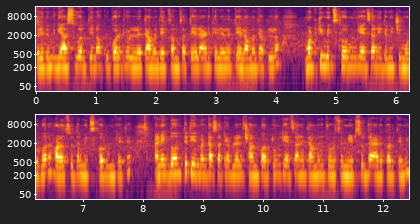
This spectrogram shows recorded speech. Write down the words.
तर इथे मी गॅसवरती ना कुकर ठेवलेलं आहे. त्यामध्ये एक चमचा तेल ॲड केलेलं आहे. तेलामध्ये आपल्याला मटकी मिक्स करून घ्यायचं आणि इथे मी चिमूटभर हळदसुद्धा मिक्स करून घेते. आणि एक दोन ते तीन मिनटासाठी आपल्याला छान परतून घ्यायचं आणि त्यामध्ये थोडंसं मीठसुद्धा ॲड करते मी.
